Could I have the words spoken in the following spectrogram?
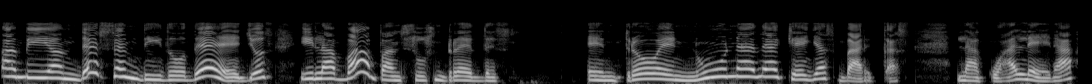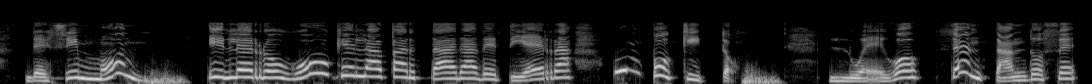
habían descendido de ellos y lavaban sus redes. Entró en una de aquellas barcas, la cual era de Simón, y le rogó que la apartara de tierra un poquito. Luego, sentándose,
